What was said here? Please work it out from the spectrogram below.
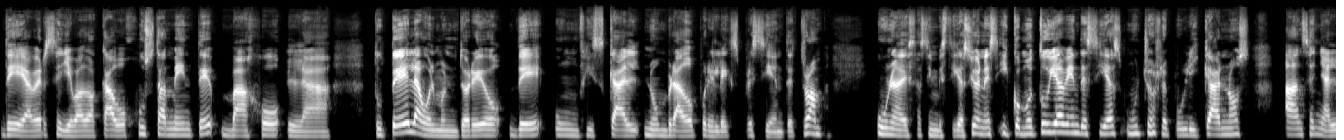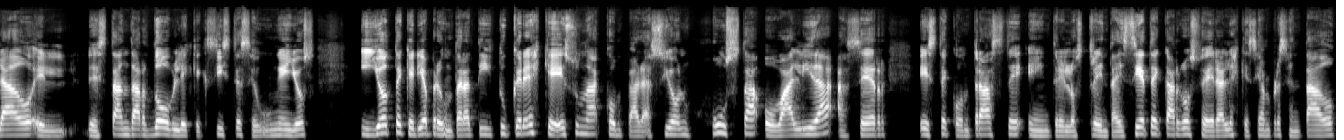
de haberse llevado a cabo justamente bajo la tutela o el monitoreo de un fiscal nombrado por el expresidente Trump una de esas investigaciones. Y como tú ya bien decías, muchos republicanos han señalado el estándar doble que existe según ellos. Y yo te quería preguntar a ti, ¿tú crees que es una comparación justa o válida hacer este contraste entre los 37 cargos federales que se han presentado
